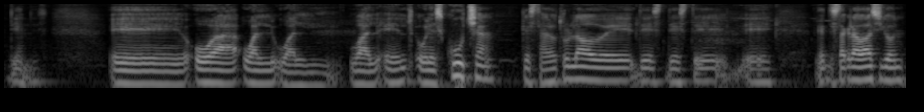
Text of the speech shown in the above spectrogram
¿Entiendes? Eh, o, o, al, o, al, o, al, el, o escucha que está al otro lado de, de, este, de esta grabación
